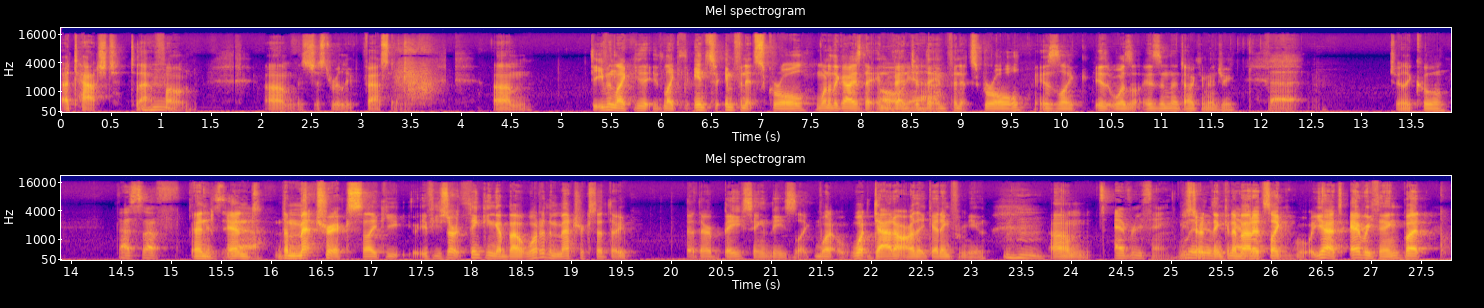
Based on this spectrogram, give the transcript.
attached to that phone. Um, it's just really fascinating. Um, to even like like infinite scroll. One of the guys that invented the yeah. infinite scroll is like it was is in the documentary. That It's really cool that stuff. and is- and yeah. the metrics like you, if you start thinking about what are the metrics that they that they're basing these like what what data are they getting from you um It's everything. you start thinking about it it's like yeah it's everything but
